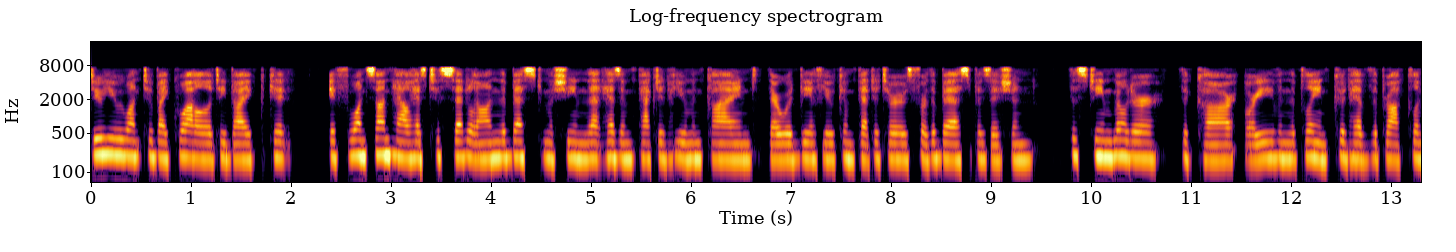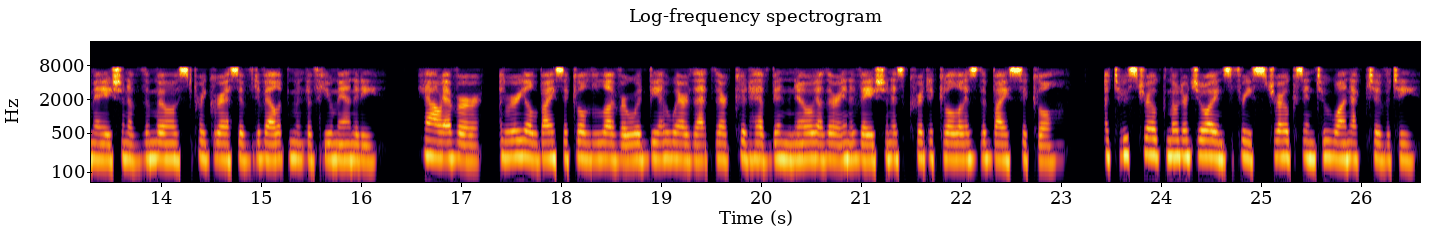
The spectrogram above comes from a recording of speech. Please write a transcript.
Do you want to buy quality bike kit? If one somehow has to settle on the best machine that has impacted humankind, there would be a few competitors for the best position. The steam motor, the car, or even the plane could have the proclamation of the most progressive development of humanity. However, a real bicycle lover would be aware that there could have been no other innovation as critical as the bicycle. A two stroke motor joins three strokes into one activity.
